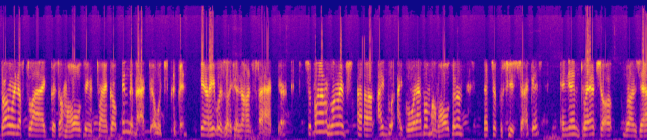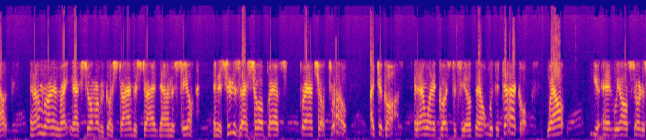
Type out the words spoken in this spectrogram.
throwing a flag because I'm holding Franco in the backfield, which could have been, you know, he was like a non-factor. So bottom line, uh, I I grab him, I'm holding him. That took a few seconds, and then Bradshaw runs out, and I'm running right next to him. We go stride for stride down the field, and as soon as I saw Brad, Bradshaw throw, I took off, and I went across the field to help with the tackle. Well, you, and we all saw this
